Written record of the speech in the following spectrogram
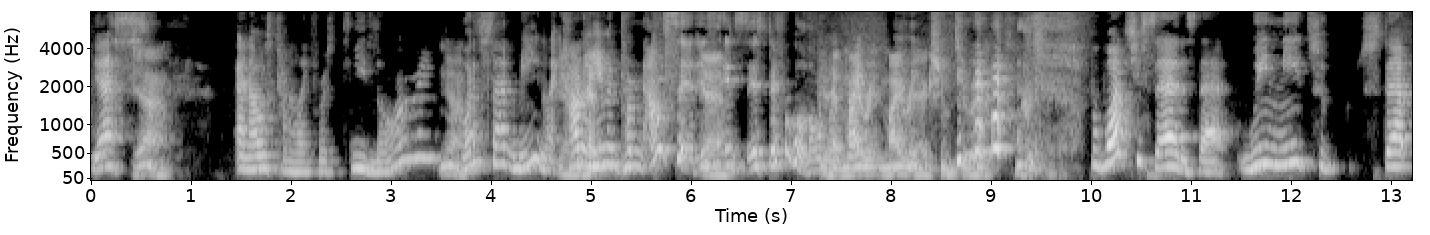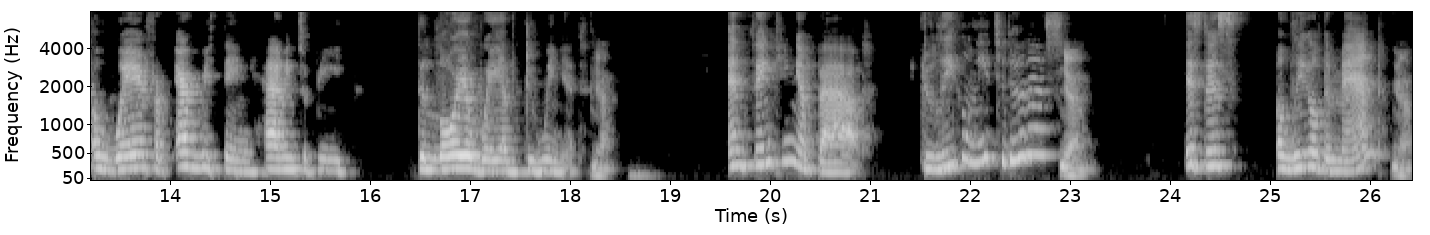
Yes. Yeah. And I was kind of like, first, de-lawyering? Yeah. What does that mean? Like, yeah, how do you even pronounce it? It's, yeah. it's, it's difficult. You had my, re- my reaction to it. but what she said is that we need to step away from everything having to be the lawyer way of doing it. Yeah. And thinking about do legal need to do this? Yeah. Is this a legal demand? Yeah.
